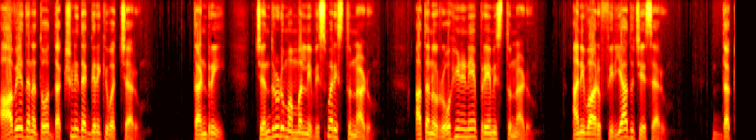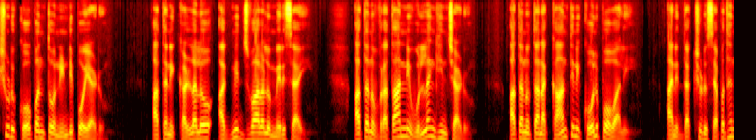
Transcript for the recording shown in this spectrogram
ఆవేదనతో దక్షిణి దగ్గరికి వచ్చారు. తండ్రి చంద్రుడు మమ్మల్ని విస్మరిస్తున్నాడు. అతను రోహిణినే ప్రేమిస్తున్నాడు అని వారు ఫిర్యాదు చేశారు. దక్షుడు కోపంతో నిండిపోయాడు. అతని కళ్ళలో అగ్నిజ్వాలలు మెరిశాయి. అతను వ్రతాన్ని ఉల్లంఘించాడు. అతను తన కాంతిని కోల్పోవాలి అని దక్షుడు శపథం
